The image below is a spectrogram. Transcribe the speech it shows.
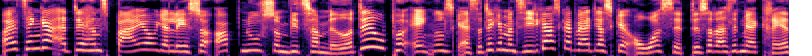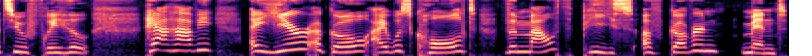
Og jeg tænker, at det er hans bio, jeg læser op nu, som vi tager med. Og det er jo på engelsk, altså det kan man sige. Det kan også godt være, at jeg skal oversætte det, så der er lidt mere kreativ frihed. Her har vi, A year ago I was called the mouthpiece of government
